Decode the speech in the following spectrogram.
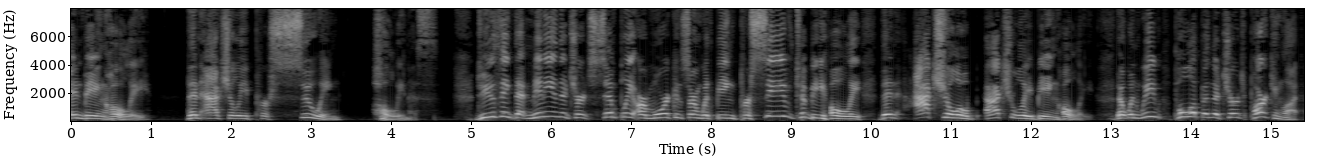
in being holy than actually pursuing holiness? Do you think that many in the church simply are more concerned with being perceived to be holy than actual, actually being holy? That when we pull up in the church parking lot,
